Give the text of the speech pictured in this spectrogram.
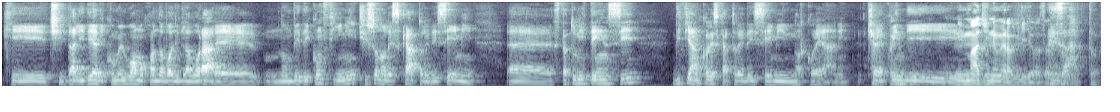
che ci dà l'idea di come l'uomo quando ha voglia di lavorare non vede i confini, ci sono le scatole dei semi eh, statunitensi di fianco alle scatole dei semi nordcoreani. Cioè, quindi... Un'immagine meravigliosa. Esatto.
